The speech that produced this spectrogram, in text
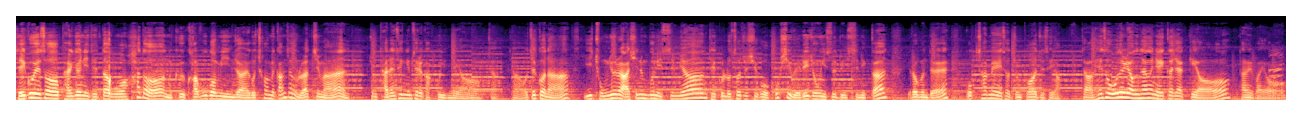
대구에서 발견이 됐다고 하던 그 가부거미인 줄 알고 처음에 깜짝 놀랐지만 좀 다른 생김새를 갖고 있네요 자, 자 어쨌거나 이 종류를 아시는 분 있으면 댓글로 써주시고 혹시 외래종일 수도 있으니까 여러분들 꼭 참여해서 좀 도와주세요 자 해서 오늘 영상은 여기까지 할게요. 다음에 봐요.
